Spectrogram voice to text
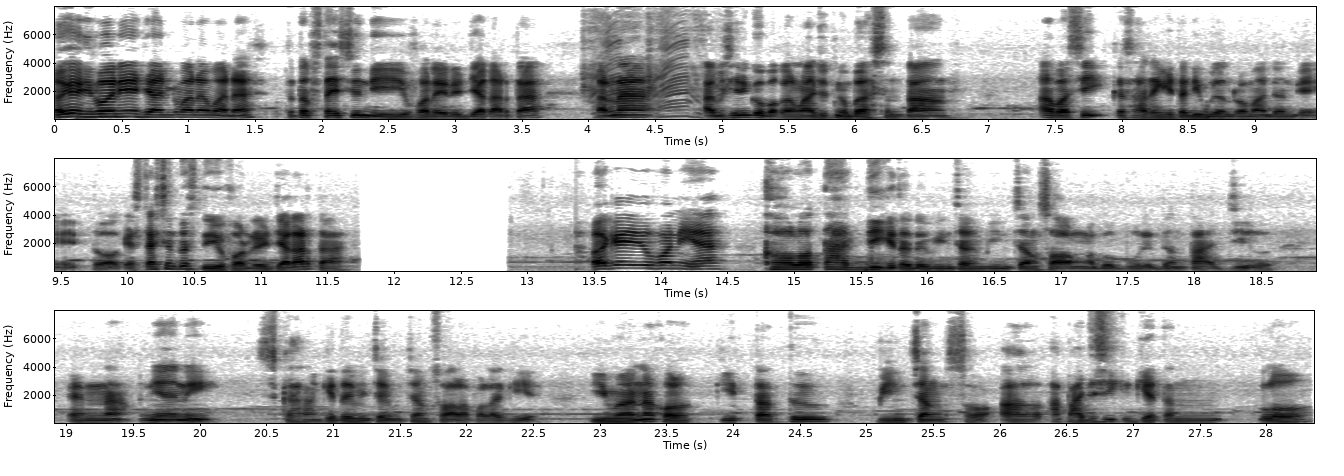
oke okay, Yufonia jangan ke mana-mana. Tetap stay tune di Yufonia di Jakarta karena abis ini gue bakal lanjut ngebahas tentang apa sih keseharian kita di bulan Ramadan kayak itu oke okay, stay tune terus di Yufonia di Jakarta. Oke okay, Yufonia kalau tadi kita udah bincang-bincang soal ngabuburit dan takjil enaknya nih sekarang kita bincang-bincang soal apa lagi ya? Gimana kalau kita tuh bincang soal apa aja sih kegiatan lo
